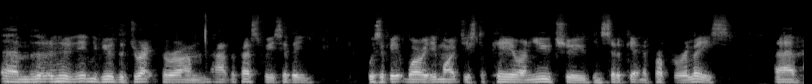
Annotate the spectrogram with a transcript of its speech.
um, in an interview with the director um, at the festival, he said he was a bit worried it might just appear on YouTube instead of getting a proper release, um,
